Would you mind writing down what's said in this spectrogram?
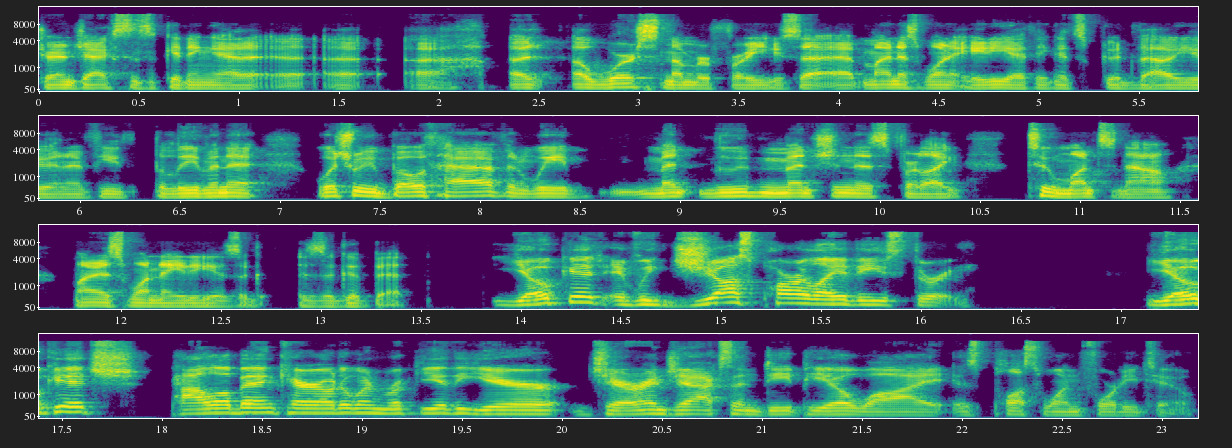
Jaren Jackson's getting at a a, a, a worse number for you. So at minus 180, I think it's good value. And if you believe in it, which we both have, and we meant we've mentioned this for like two months now, minus 180 is a is a good bet. Jokic, if we just parlay these three, Jokic, Paolo Banchero to win Rookie of the Year, Jaren Jackson DPOY is plus 142.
